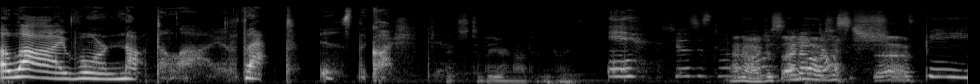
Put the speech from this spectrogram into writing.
Alive or not alive? That is the question. It's to be or not to be. Like, Eh, She was just doing I know. I just. I know. I Don't- just. Uh, be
